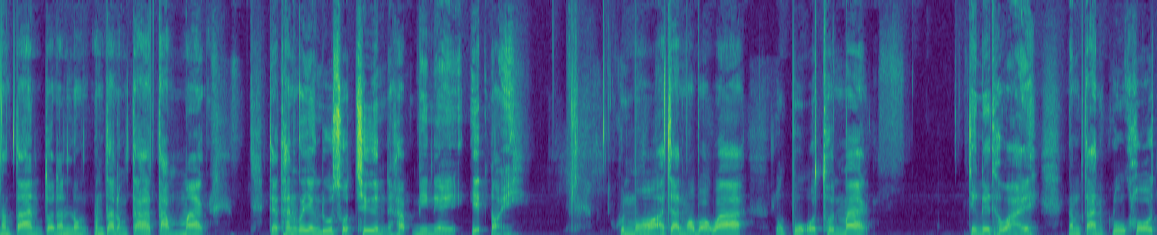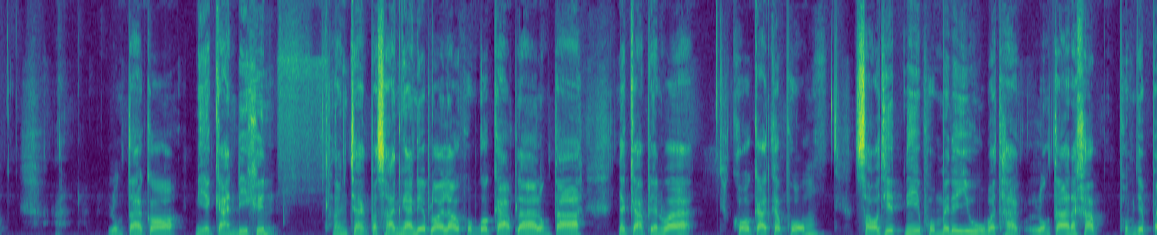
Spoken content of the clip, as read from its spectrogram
น้ำตาลตอนนั้นน้ำตาลหลวงตาต่ำมาก แต่ท่านก็ยังดูสดชื่นนะครับ มีเหนื่อยนิดหน่อย คุณหมออาจารย์หมอบอกว่าหลวงปู่อดทนมาก จึงได้ถวายน้ำตาลกลูโคสหลวงตาก็มีอาการดีขึ้น หลังจากประสานงานเรียบร้อยแล้ว ผมก็กราบลาหลวงตา และกราบเรียนว่า ขอโอกาสครับผมเสาร์อาทิตย์นี้ผมไม่ได้อยู่อุปถักหลวงตานะครับ ผมจะไป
